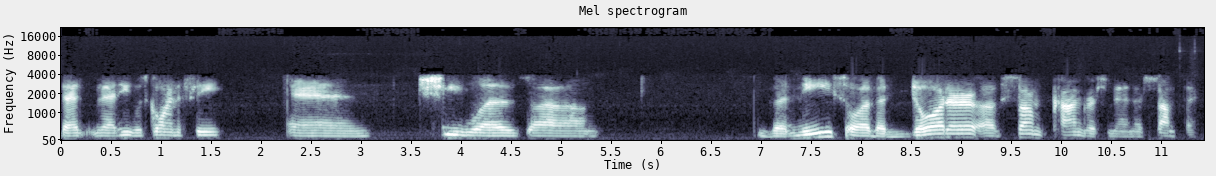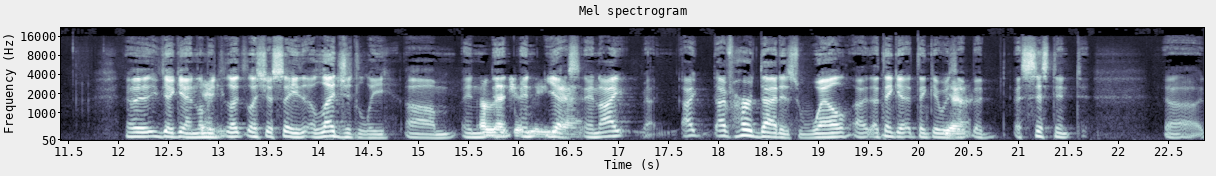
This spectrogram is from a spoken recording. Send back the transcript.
that that he was going to see, and she was um, the niece or the daughter of some congressman or something. Uh, again, let me And- let, let's just say allegedly. Um, and, and- Allegedly, and, yes, yeah. and I, I, I've heard that as well. I, I think I think it was Yeah. a, a assistant uh,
